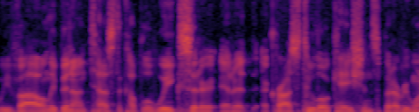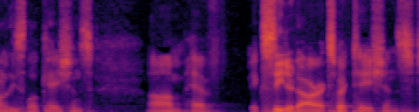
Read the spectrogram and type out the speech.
we've uh, only been on test a couple of weeks at, a, at a, across two locations, but every one of these locations um, have exceeded our expectations.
